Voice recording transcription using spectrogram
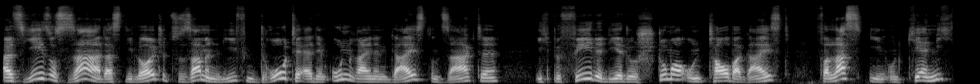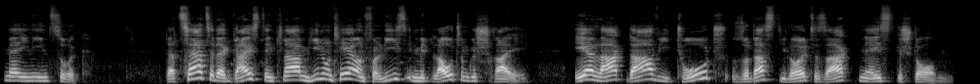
Als Jesus sah, dass die Leute zusammenliefen, drohte er dem unreinen Geist und sagte, ich befehle dir, du stummer und tauber Geist, verlass ihn und kehr nicht mehr in ihn zurück. Da zerrte der Geist den Knaben hin und her und verließ ihn mit lautem Geschrei. Er lag da wie tot, so dass die Leute sagten, er ist gestorben.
